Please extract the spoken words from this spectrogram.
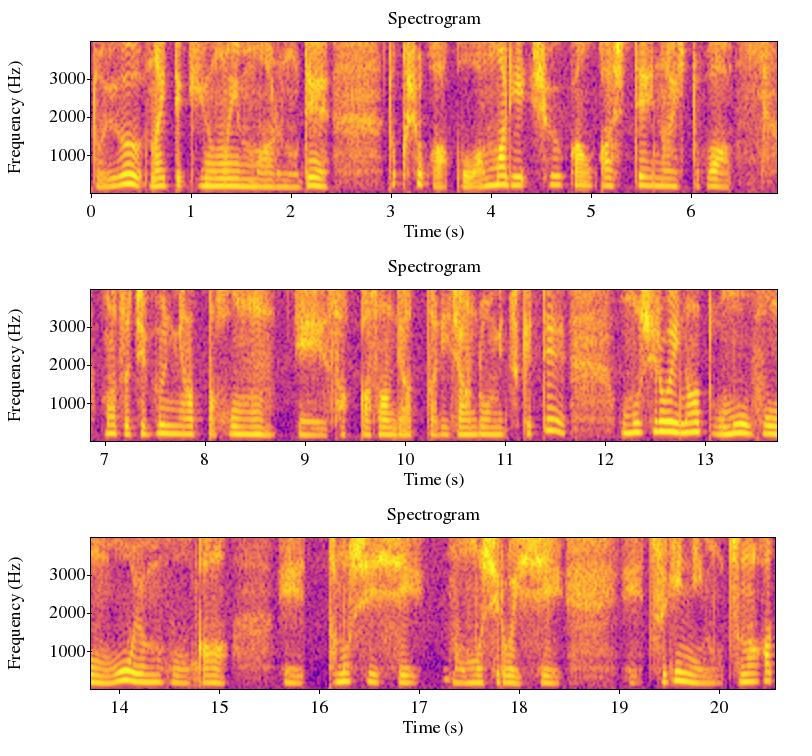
という内的要因もあるので読書がこうあんまり習慣化していない人はまず自分に合った本、えー作家さんであったりジャンルを見つけて面白いなと思う本を読む方が、えー楽しいし、まあ、面白いし、えー次にもつながっ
